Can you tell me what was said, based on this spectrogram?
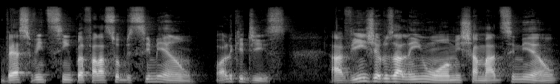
verso 25, vai falar sobre Simeão. Olha o que diz. Havia em Jerusalém um homem chamado Simeão,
